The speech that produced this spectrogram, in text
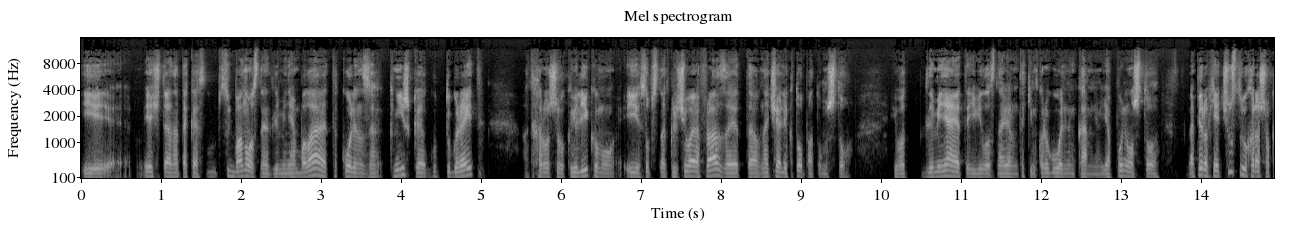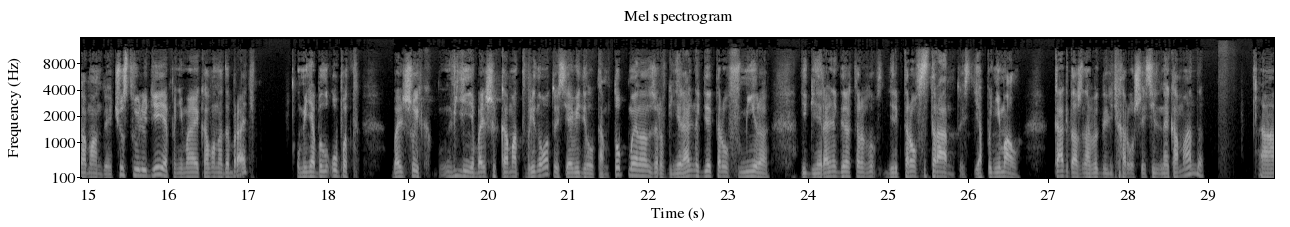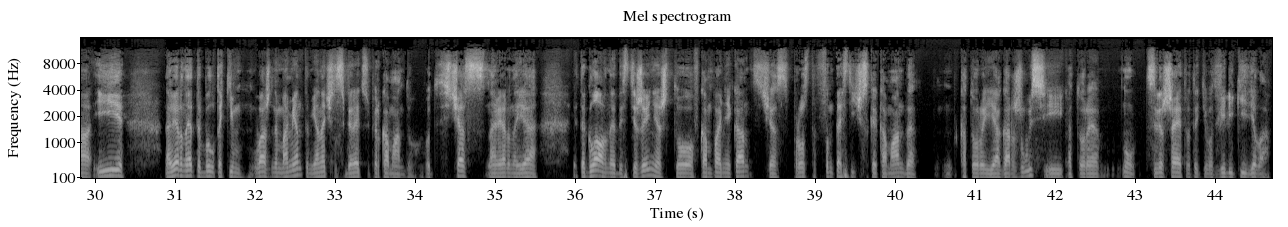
и я считаю, она такая судьбоносная для меня была. Это Коллинза книжка «Good to Great», от хорошего к великому. И, собственно, ключевая фраза – это вначале кто, потом что. И вот для меня это явилось, наверное, таким краеугольным камнем. Я понял, что, во-первых, я чувствую хорошо команду, я чувствую людей, я понимаю, кого надо брать. У меня был опыт больших, видения больших команд в Рено, то есть я видел там топ-менеджеров, генеральных директоров мира, генеральных директоров, директоров стран, то есть я понимал, как должна выглядеть хорошая сильная команда. А, и наверное, это был таким важным моментом. Я начал собирать суперкоманду. Вот сейчас, наверное, я... Это главное достижение, что в компании Кант сейчас просто фантастическая команда, которой я горжусь и которая ну, совершает вот эти вот великие дела.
